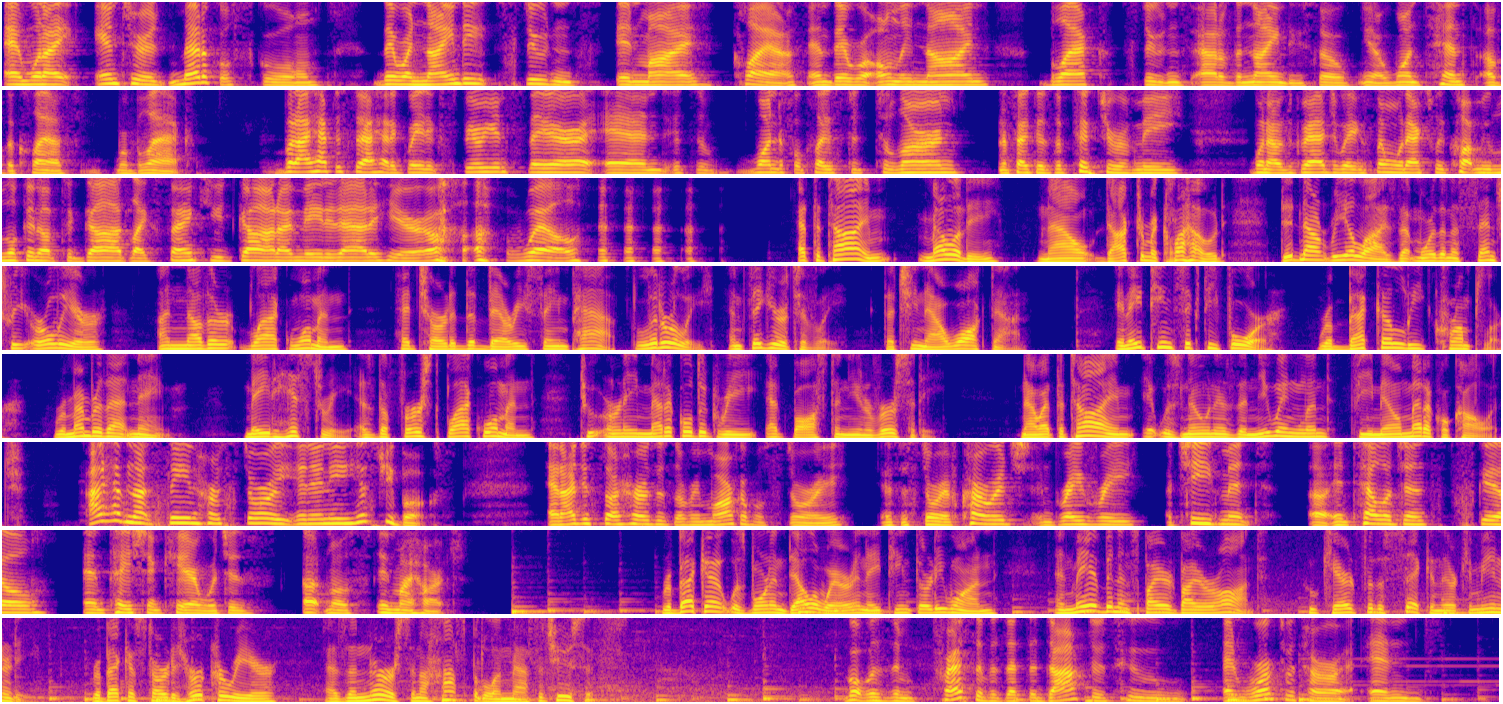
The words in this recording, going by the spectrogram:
And when I entered medical school, there were 90 students in my class, and there were only nine black students out of the 90. So, you know, one tenth of the class were black. But I have to say, I had a great experience there, and it's a wonderful place to, to learn. In fact, there's a picture of me when I was graduating. Someone actually caught me looking up to God, like, thank you, God, I made it out of here. well. At the time, Melody, now Dr. McCloud, did not realize that more than a century earlier, another black woman had charted the very same path, literally and figuratively, that she now walked on. In 1864, Rebecca Lee Crumpler, remember that name, made history as the first black woman to earn a medical degree at Boston University. Now, at the time, it was known as the New England Female Medical College. I have not seen her story in any history books. And I just thought hers is a remarkable story. It's a story of courage and bravery, achievement, uh, intelligence, skill, and patient care, which is utmost in my heart. Rebecca was born in Delaware in 1831 and may have been inspired by her aunt, who cared for the sick in their community. Rebecca started her career as a nurse in a hospital in Massachusetts. What was impressive is that the doctors who and worked with her and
